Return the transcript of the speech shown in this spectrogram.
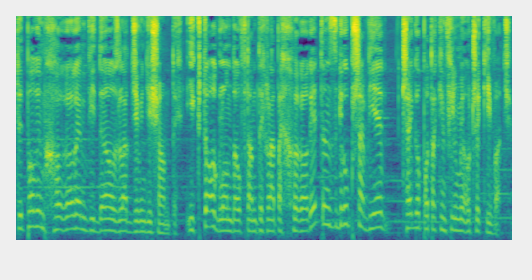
typowym horrorem wideo z lat 90. I kto oglądał w tamtych latach horrory, ten z grubsza wie, czego po takim filmie oczekiwać.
